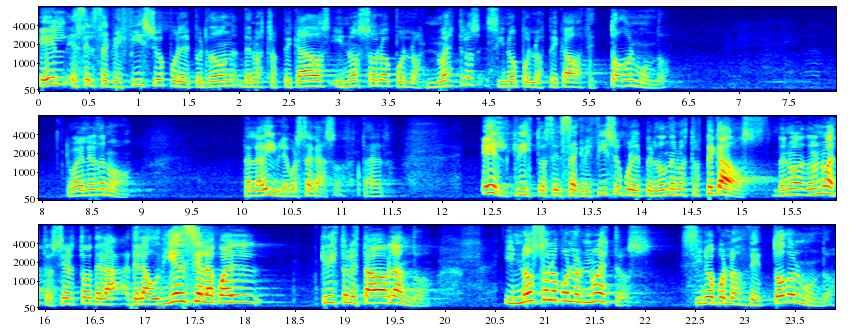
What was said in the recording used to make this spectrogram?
Él es el sacrificio por el perdón de nuestros pecados y no solo por los nuestros, sino por los pecados de todo el mundo. Lo voy a leer de nuevo. Está en la Biblia, por si acaso. Él, Cristo, es el sacrificio por el perdón de nuestros pecados, de, los nuestros, ¿cierto? De la, de la audiencia a la cual Cristo le estaba hablando. Y no solo por los nuestros, sino por los de todo el mundo.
